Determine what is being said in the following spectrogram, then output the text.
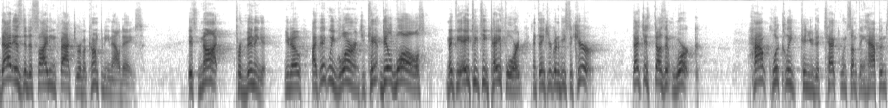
That is the deciding factor of a company nowadays. It's not preventing it. You know, I think we've learned you can't build walls, make the APT pay for it, and think you're going to be secure. That just doesn't work. How quickly can you detect when something happens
